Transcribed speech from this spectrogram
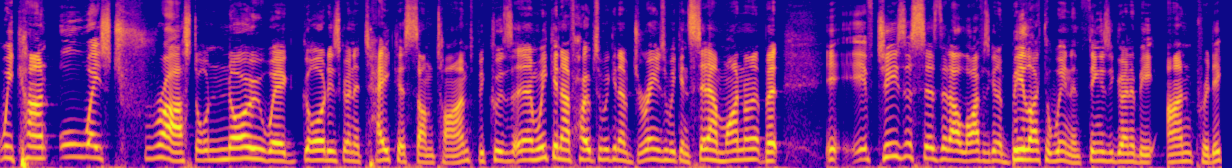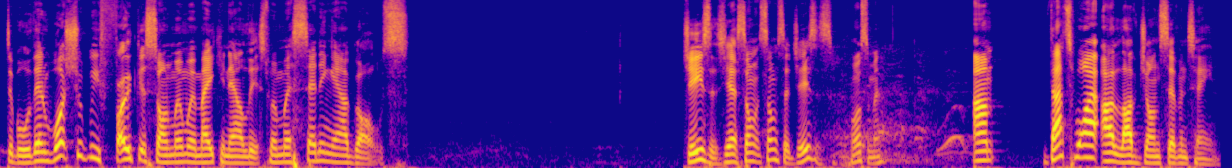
we can't always trust or know where God is going to take us sometimes because and we can have hopes and we can have dreams and we can set our mind on it but if Jesus says that our life is going to be like the wind and things are going to be unpredictable then what should we focus on when we're making our list when we're setting our goals? Jesus. Yeah someone, someone said Jesus. Awesome man. Um, that's why I love John 17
